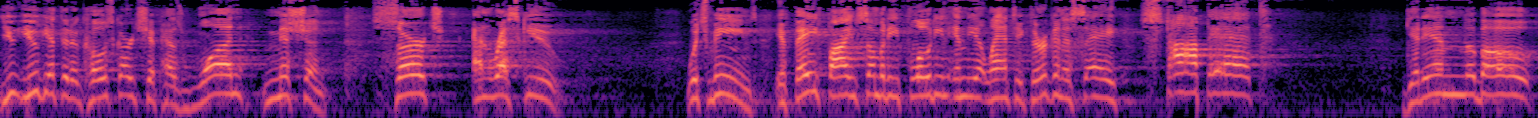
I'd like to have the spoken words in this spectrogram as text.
You, you get that a Coast Guard ship has one mission. Search and rescue. Which means if they find somebody floating in the Atlantic, they're going to say, stop it. Get in the boat.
